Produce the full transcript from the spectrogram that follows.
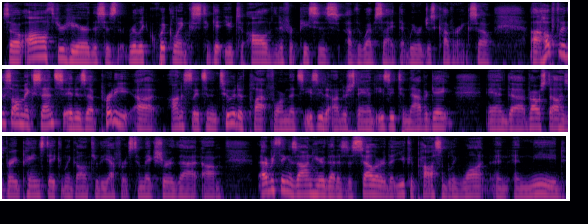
So all through here, this is really quick links to get you to all of the different pieces of the website that we were just covering. So uh, hopefully this all makes sense. It is a pretty, uh, honestly, it's an intuitive platform that's easy to understand, easy to navigate. And uh, ViralStyle has very painstakingly gone through the efforts to make sure that um, everything is on here that is a seller that you could possibly want and, and need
